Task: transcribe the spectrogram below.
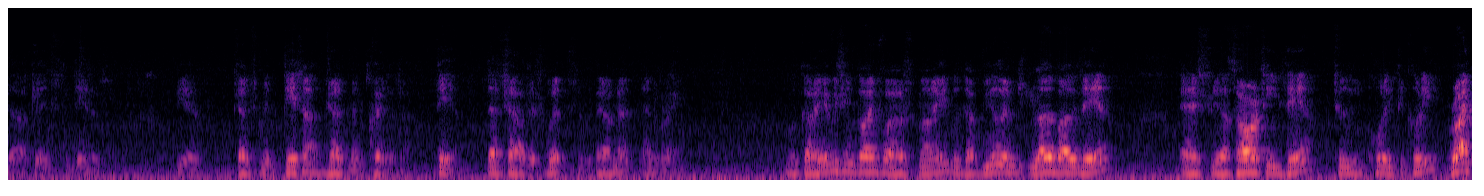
the, uh, against the debtors. Yeah, judgment debtor, judgment creditor. There, that's how this works in the pound note and the flag. We've got everything going for us, money. We've got you and Lobo there as the authorities there to Huri Te Kuri, right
